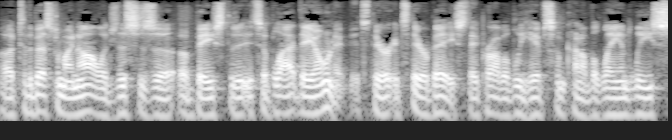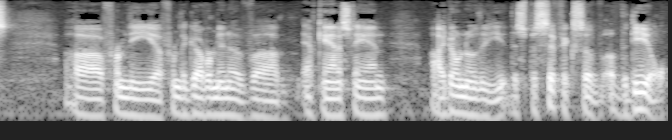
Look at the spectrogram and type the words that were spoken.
uh, to the best of my knowledge, this is a, a, base that it's a black, they own it. It's their, it's their base. They probably have some kind of a land lease uh, from, the, uh, from the government of uh, Afghanistan. I don't know the, the specifics of, of the deal.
